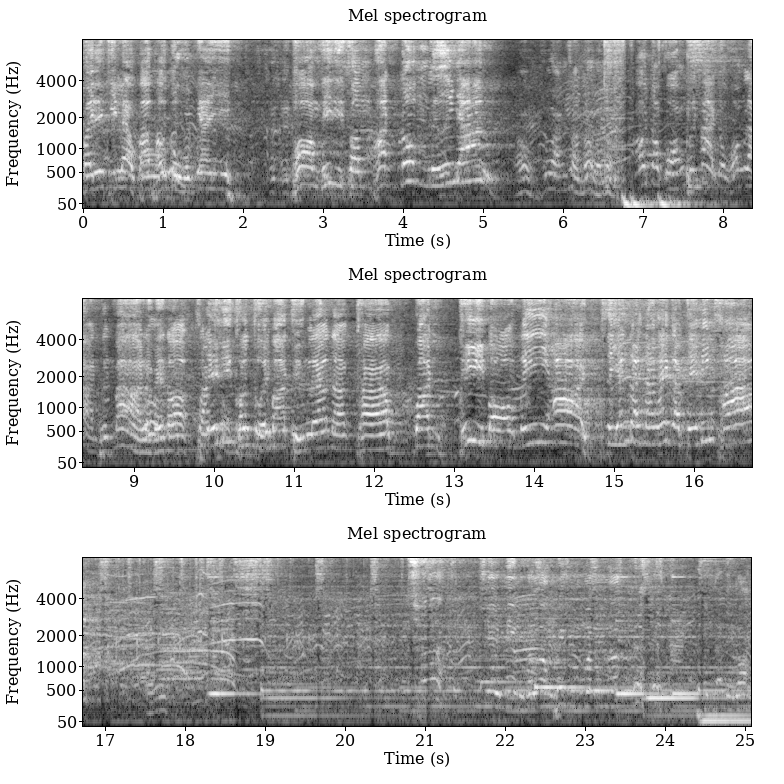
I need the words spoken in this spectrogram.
ไปได้กินแล้วปลาเผาตูดไงพร้อมที่จะสัมผัสล่มหรือยัง เอาสว่างสั่นแล้วเหรอเอาเจ้าของพื้นบ้านเจ้าของหลานพื้นบ้านแล้วไมเนาะเอ้มีคนสวยมาถึงแล้วนะครับ วันที่บอกมีอ้าย เสียงดังๆให้กับเจมิ่งครับเจมิ่งก็ลองเพลงมันเนาะคุณได้รอด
